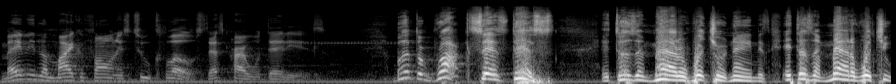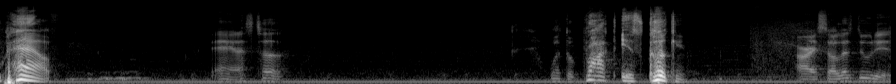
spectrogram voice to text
Maybe the microphone is too close. That's probably what that is. But The Rock says this. It doesn't matter what your name is. It doesn't matter what you have. Damn, that's tough. What The Rock is cooking. Alright, so let's do this.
